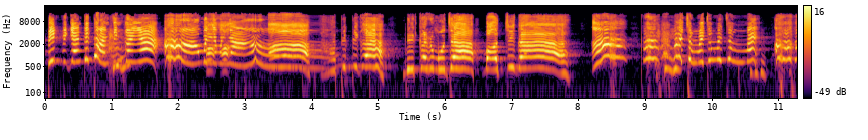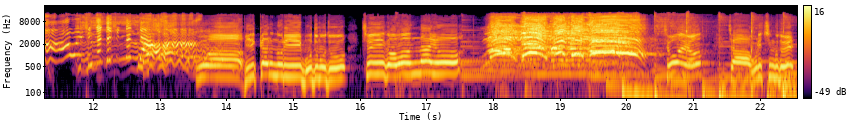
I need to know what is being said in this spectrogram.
삑삑이한테 던진 거야? 아, 뭐냐 뭐냐? 아, 아, 삑삑아 밀가루 모자 멋지다. 아, 아, 정말 정말 정말 아, 신난다 신난다. 우와, 밀가루 놀이 모두 모두 즐거웠나요? 네, 좋아요. 자, 우리 친구들,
